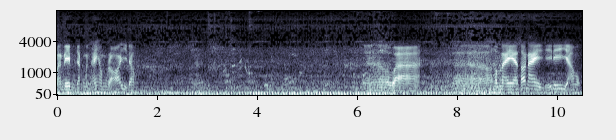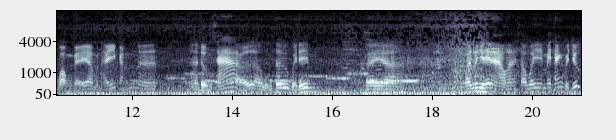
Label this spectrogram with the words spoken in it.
Ban đêm chắc mình thấy không rõ gì đâu. À, và hôm nay à, tối nay chỉ đi dạo một vòng để à, mình thấy cảnh à, đường xá ở quận tư về đêm. Rồi nó như thế nào ha so với mấy tháng về trước?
